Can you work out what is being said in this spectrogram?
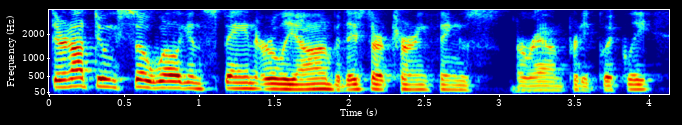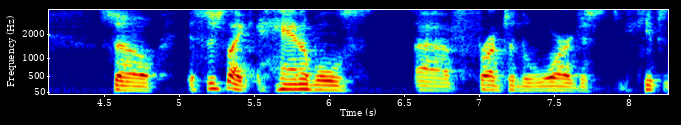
they're not doing so well against Spain early on, but they start turning things around pretty quickly. So it's just like Hannibal's uh, front of the war just keeps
